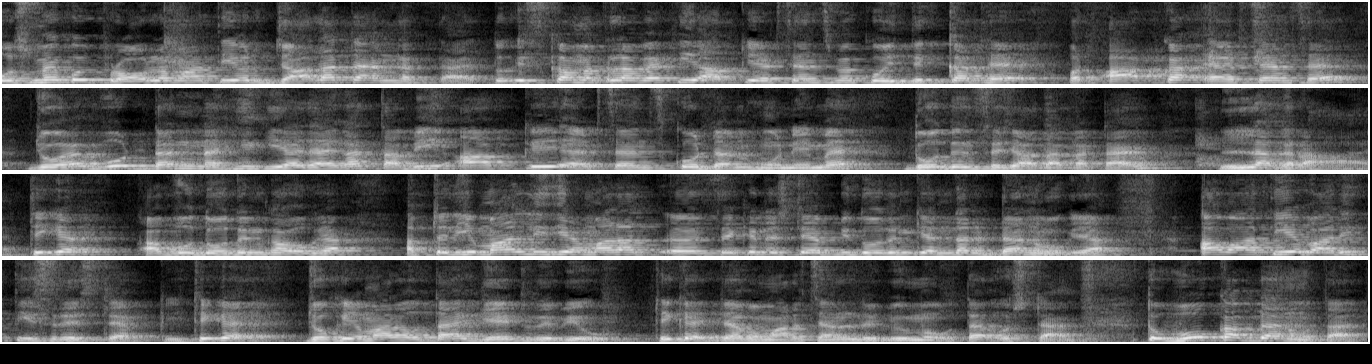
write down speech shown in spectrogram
उसमें कोई प्रॉब्लम आती है और ज़्यादा टाइम लगता है तो इसका मतलब है कि आपके एडसेंस में कोई दिक्कत है और आपका एडसेंस है जो है वो डन नहीं किया जाएगा, तभी आपके एडसेंस को डन होने में दो दिन से ज़्यादा का टाइम लग रहा है। ठीक है? अब वो दो दिन का हो गया। अब चलिए मान लीजिए हमारा सेकेंड स्टेप भी दो दिन के अंदर डन हो गया। अब आती है बारी तीसरे स्टेप की, ठीक है? जो कि हमारा होता है गेट रिव्यू ठीक है? जब हमारा चैनल रिव्यू में होता है उस टाइम तो वो कब डन होता है?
